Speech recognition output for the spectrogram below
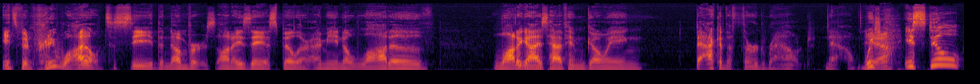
It's been pretty wild to see the numbers on Isaiah Spiller. I mean, a lot of a lot of guys have him going back of the third round now, which yeah. is still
